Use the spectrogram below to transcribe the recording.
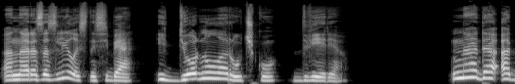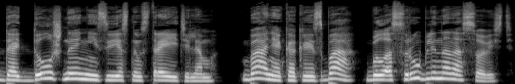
Она разозлилась на себя и дернула ручку двери. Надо отдать должное неизвестным строителям. Баня, как и изба, была срублена на совесть.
